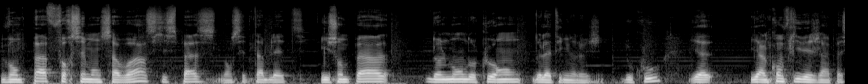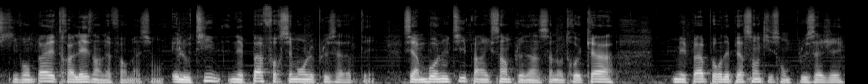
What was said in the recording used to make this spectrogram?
vont pas forcément savoir ce qui se passe dans cette tablette. Ils sont pas dans le monde au courant de la technologie. Du coup, il y a, un conflit déjà parce qu'ils vont pas être à l'aise dans la formation. Et l'outil n'est pas forcément le plus adapté. C'est un bon outil, par exemple, dans un autre cas, mais pas pour des personnes qui sont plus âgées.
